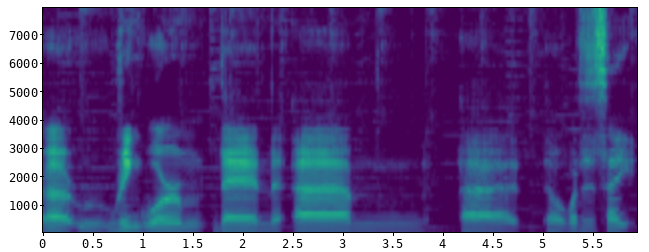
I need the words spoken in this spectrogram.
uh, ringworm, then um, uh, oh, what does it say?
